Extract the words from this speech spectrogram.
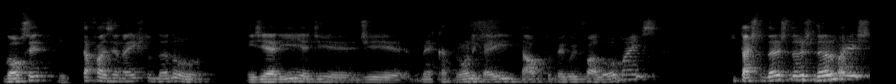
Igual você está fazendo aí, estudando engenharia de, de mecatrônica aí e tal, que tu pegou e falou, mas tu tá estudando, estudando, estudando, mas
